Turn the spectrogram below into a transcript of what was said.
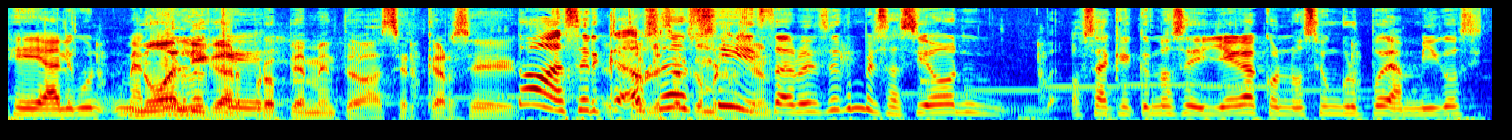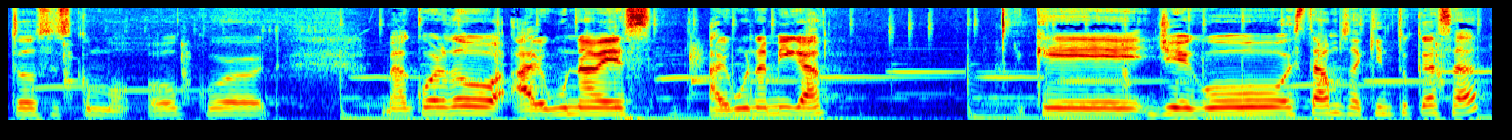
Eh, algún- me no a ligar que- propiamente, a acercarse. No, acerca, o establecer sea, sí, establecer conversación. O sea, que no sé, llega, conoce un grupo de amigos y todos es como awkward. Me acuerdo alguna vez, alguna amiga que llegó, estábamos aquí en tu casa,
